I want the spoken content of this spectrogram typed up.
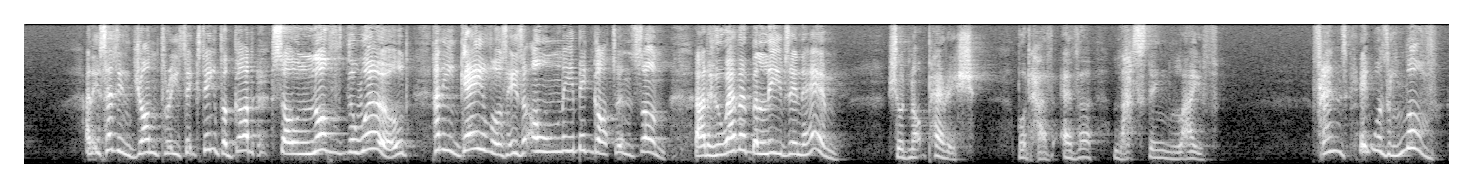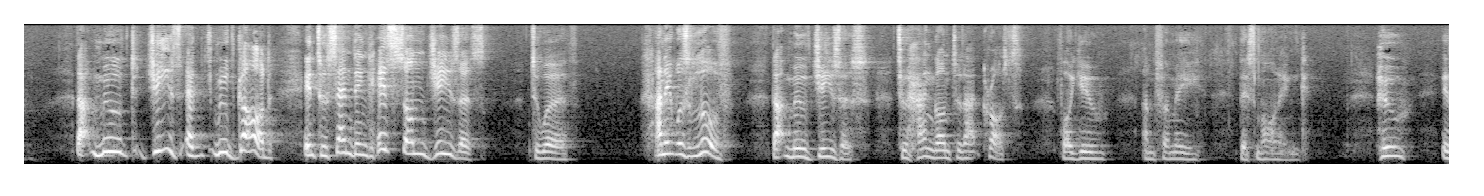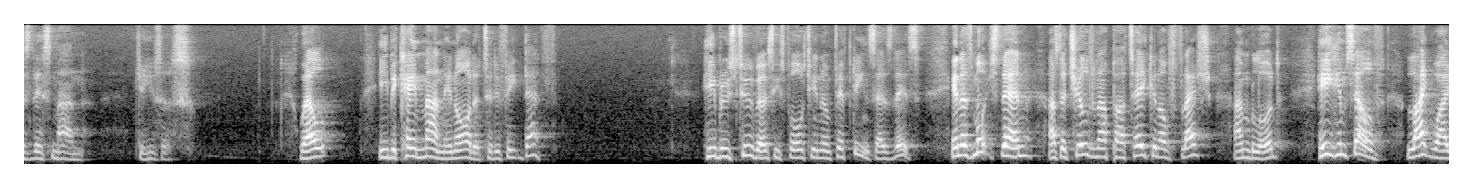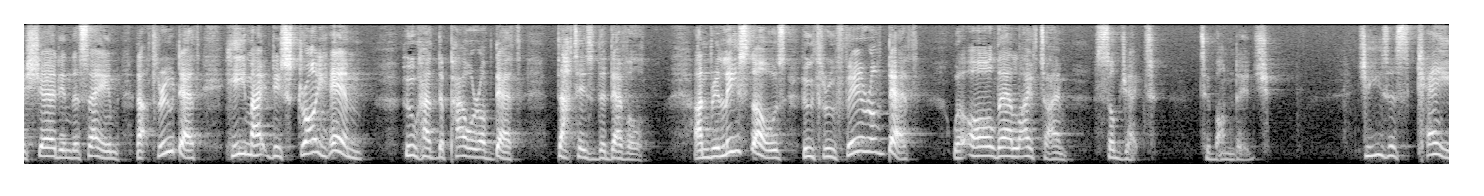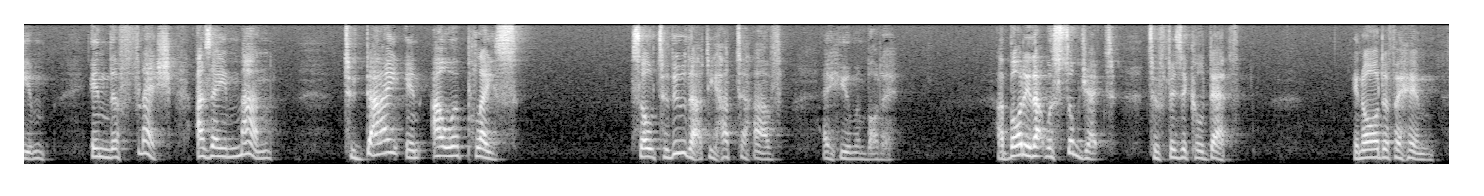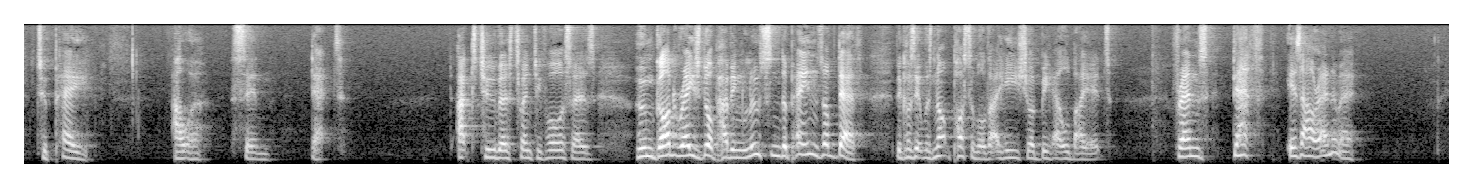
And it says in John 3:16, "For God so loved the world and he gave us his only begotten son, that whoever believes in him should not perish, but have everlasting life." Friends, it was love that moved Jesus, uh, moved God into sending his son Jesus to earth. And it was love that moved Jesus to hang on to that cross for you and for me this morning. Who is this man, Jesus? Well, he became man in order to defeat death. Hebrews 2, verses 14 and 15 says this Inasmuch then as the children are partaken of flesh and blood, he himself likewise shared in the same, that through death he might destroy him who had the power of death, that is the devil, and release those who through fear of death were all their lifetime subject to bondage. Jesus came in the flesh as a man to die in our place. So, to do that, he had to have a human body a body that was subject to physical death, in order for him to pay our sin debt. Acts 2, verse 24 says, Whom God raised up, having loosened the pains of death, because it was not possible that he should be held by it. Friends, death is our enemy.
